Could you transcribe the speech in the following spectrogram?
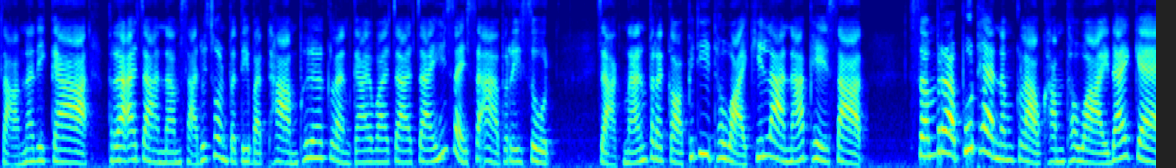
13 นาฬิกา พระอาจารย์นำสาธุชนปฏิบัติธรรมเพื่อกลั่นกายวาจาใจให้ใสสะอาดบริสุทธิ์ จากนั้นประกอบพิธีถวายขิลานะเพศัตสำหรับผู้แทนนำกล่าวคำถวายได้แก่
